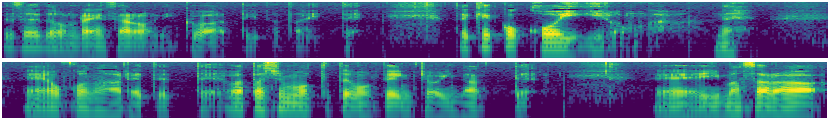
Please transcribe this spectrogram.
でそれでオンラインサロンに加わっていただいて。で結構濃い議論がね、えー、行われてて私もとても勉強になって、えー、今更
